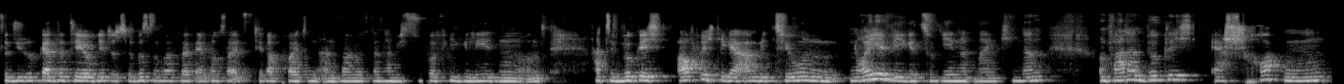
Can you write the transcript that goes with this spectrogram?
So dieses ganze theoretische Wissen, was halt einfach so als Therapeutin ansammelt, dann habe ich super viel gelesen und hatte wirklich aufrichtige Ambitionen, neue Wege zu gehen mit meinen Kindern und war dann wirklich erschrocken,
